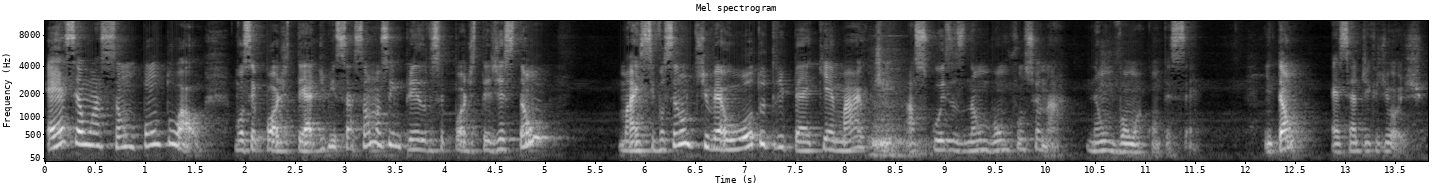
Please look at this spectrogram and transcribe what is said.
Essa é uma ação pontual. Você pode ter administração na sua empresa, você pode ter gestão, mas se você não tiver o outro tripé que é marketing, as coisas não vão funcionar, não vão acontecer. Então, essa é a dica de hoje.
